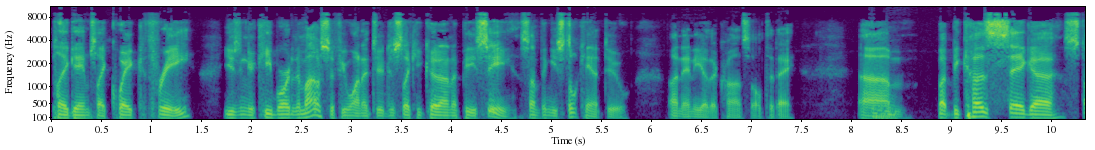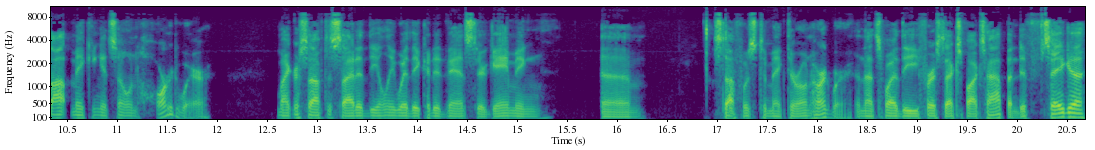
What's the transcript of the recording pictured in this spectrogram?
play games like Quake 3 using a keyboard and a mouse if you wanted to, just like you could on a PC, something you still can't do on any other console today. Um, mm-hmm. But because Sega stopped making its own hardware, Microsoft decided the only way they could advance their gaming um, stuff was to make their own hardware. And that's why the first Xbox happened. If Sega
